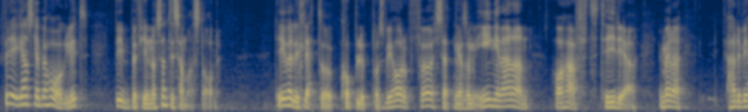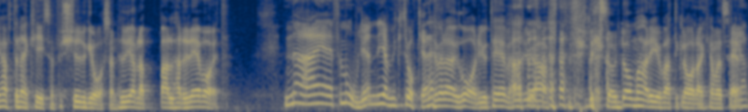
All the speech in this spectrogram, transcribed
För det är ganska behagligt. Vi befinner oss inte i samma stad det är väldigt lätt att koppla upp oss. Vi har förutsättningar som ingen annan har haft tidigare. Jag menar, hade vi haft den här krisen för 20 år sedan, hur jävla ball hade det varit? Nej, förmodligen jävligt mycket tråkigare. Jag menar, radio och tv hade ju haft, liksom, de hade ju varit glada kan man säga. Ja.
